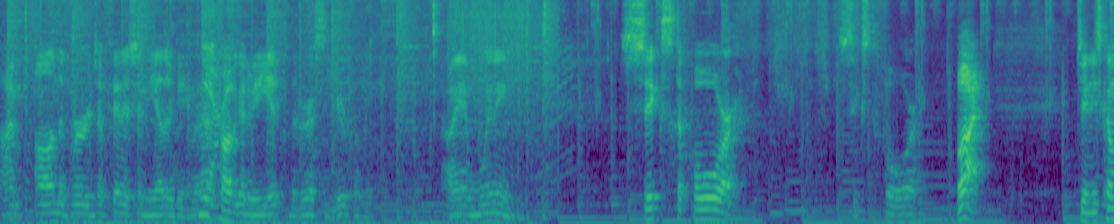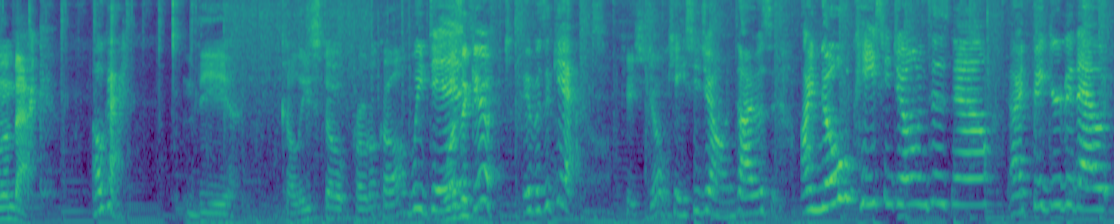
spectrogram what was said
I'm on the verge of finishing the other game, and Yeah. that's probably gonna be it for the rest of the year for me. I am winning six to four. Six to four. But Jenny's coming back. Okay, The Callisto Protocol We did. was a gift. it was a gift. Casey Jones. Casey Jones. I was. I know who Casey Jones is now. I figured it out.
